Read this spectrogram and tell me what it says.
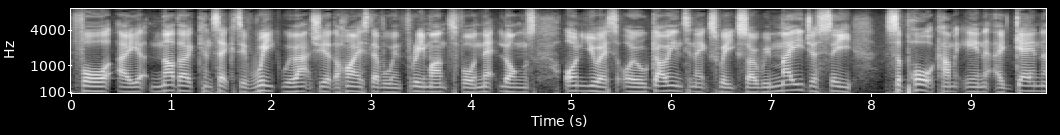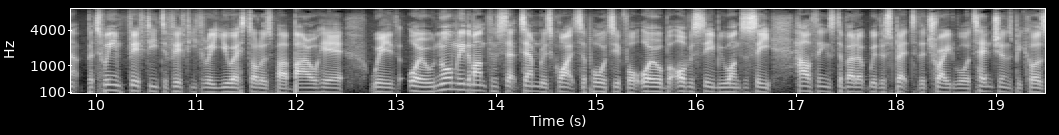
for another consecutive week. We're actually at the highest level in three months for net longs on US oil going into next week. So we may just see support come in again again between 50 to 53 US dollars per barrel here with oil. Normally, the month of September is quite supportive for oil, but obviously, we want to see how things develop with respect to the trade war tensions because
